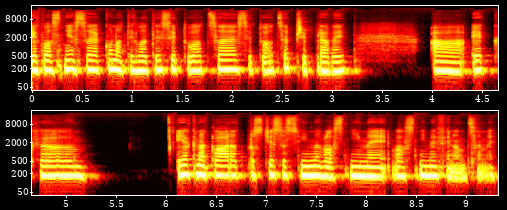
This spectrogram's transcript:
jak vlastně se jako na tyhle ty situace, situace připravit a jak, jak nakládat prostě se svými vlastními, vlastními financemi.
